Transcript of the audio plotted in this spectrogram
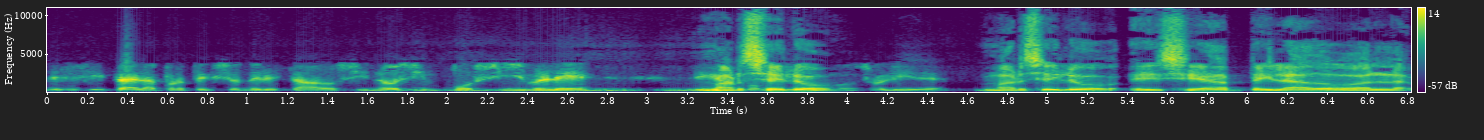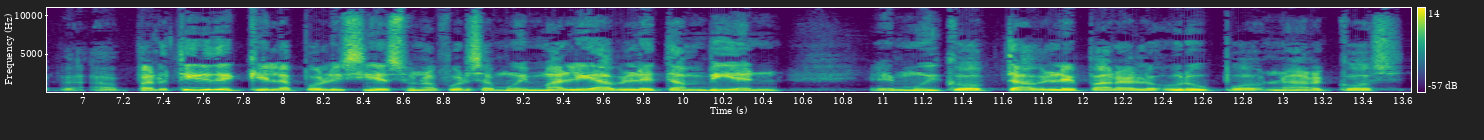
necesita de la protección del Estado, si no es imposible Marcelo, que se consolide. Marcelo, eh, se ha apelado a, a, partir de que la policía es una fuerza muy maleable también es muy cooptable para los grupos narcos,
